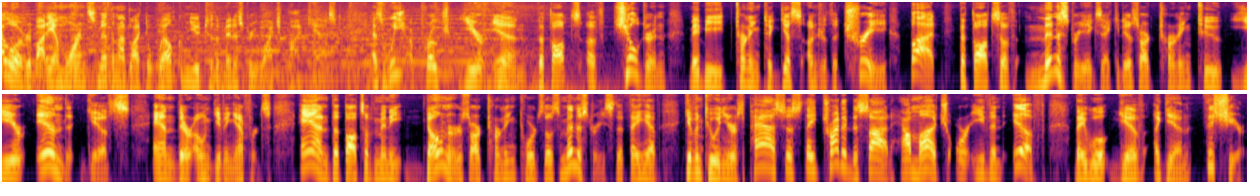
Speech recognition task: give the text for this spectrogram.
Hello, everybody. I'm Warren Smith, and I'd like to welcome you to the Ministry Watch podcast. As we approach year end, the thoughts of children may be turning to gifts under the tree, but the thoughts of ministry executives are turning to year end gifts and their own giving efforts. And the thoughts of many donors are turning towards those ministries that they have given to in years past as they try to decide how much or even if they will give again this year.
